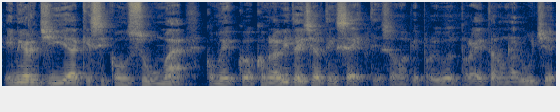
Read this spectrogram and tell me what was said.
energia che si consuma come, co- come la vita di certi insetti, insomma, che pro- proiettano una luce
